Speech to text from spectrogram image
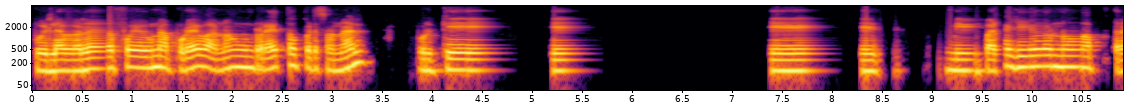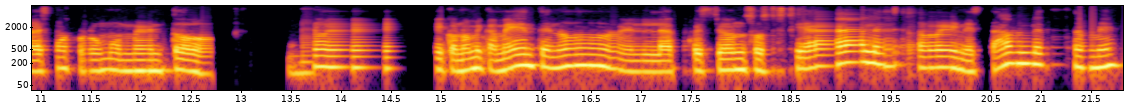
pues la verdad fue una prueba, ¿no? Un reto personal, porque eh, eh, mi pareja y yo no atravesamos por un momento no, económicamente, ¿no? En la cuestión social estaba inestable también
